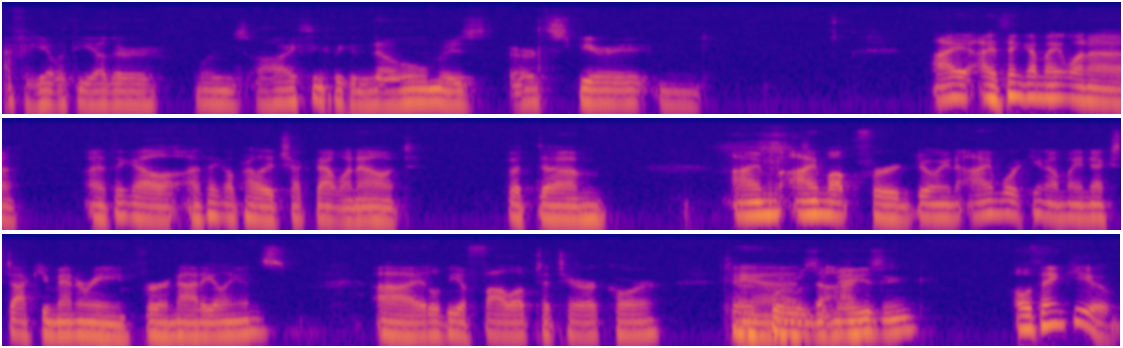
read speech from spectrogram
I forget what the other ones are. I think like a gnome is earth spirit, and I I think I might want to. I think I'll I think I'll probably check that one out. But um, I'm I'm up for doing. I'm working on my next documentary for Not Aliens. Uh, it'll be a follow up to TerraCore. Terracore was And I'm- amazing. Oh, thank you.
